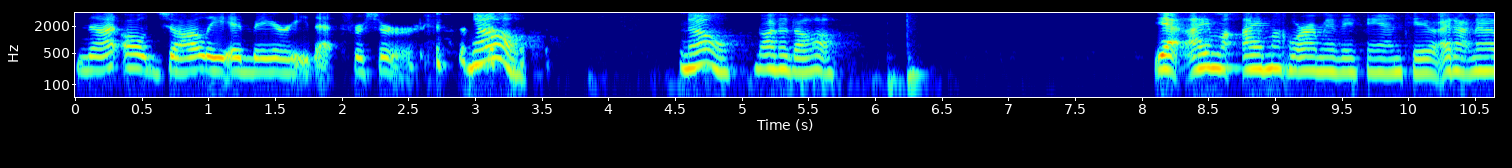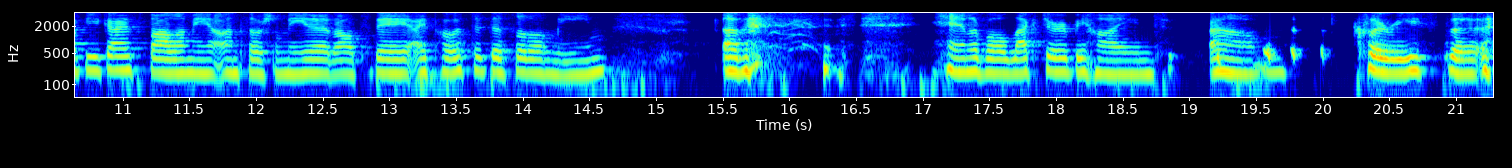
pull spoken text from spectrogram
not all jolly and merry. That's for sure. No, no, not at all. Yeah, I'm I'm a horror movie fan too. I don't know if you guys follow me on social media at all today. I posted this little meme of Hannibal Lecter behind um, Clarice the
